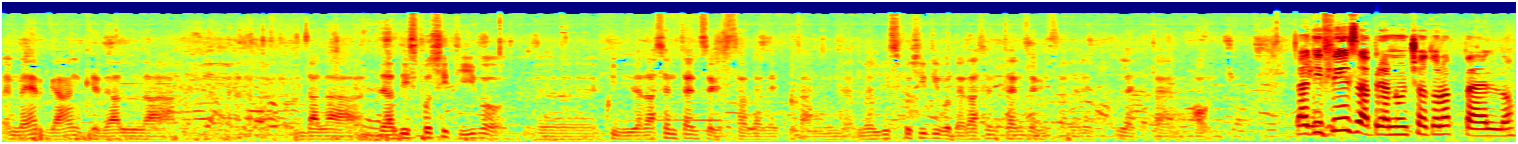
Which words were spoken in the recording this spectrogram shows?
emerga anche dalla, dalla, dal dispositivo, eh, quindi dalla sentenza che è stata letta, dal dispositivo della sentenza che è stata letta oggi. La difesa ha preannunciato l'appello?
